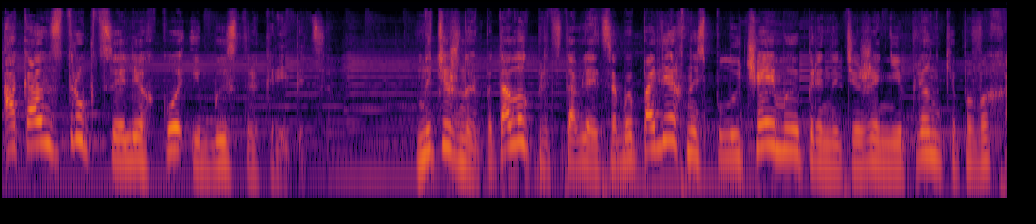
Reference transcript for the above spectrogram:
а конструкция легко и быстро крепится. Натяжной потолок представляет собой поверхность, получаемую при натяжении пленки ПВХ.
